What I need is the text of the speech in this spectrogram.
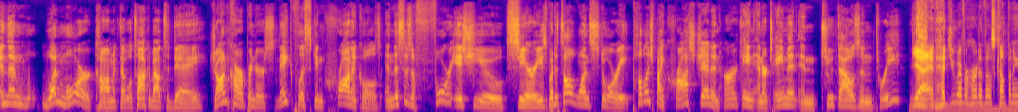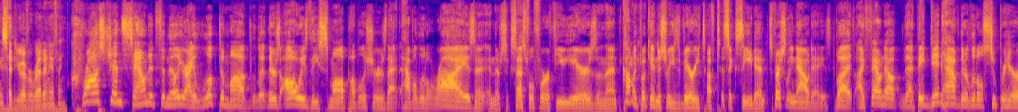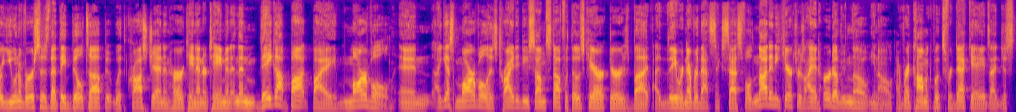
And then one more comic that we'll talk about today John Carpenter's Snake Plissken Chronicles. And this is a four issue series, but it's all one story, published by CrossGen and Hurricane Entertainment in 2003. Yeah. And had you ever heard of those companies? Had you ever read anything? CrossGen sounded familiar. I looked them up. There's always these small publishers that have a little rise and they're successful for a few years. And then the comic book industry is very tough to succeed in, especially nowadays. But I found out that they did have their little little superhero universes that they built up with CrossGen and Hurricane Entertainment. And then they got bought by Marvel. And I guess Marvel has tried to do some stuff with those characters, but uh, they were never that successful. Not any characters I had heard of, even though, you know, I've read comic books for decades. I just,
